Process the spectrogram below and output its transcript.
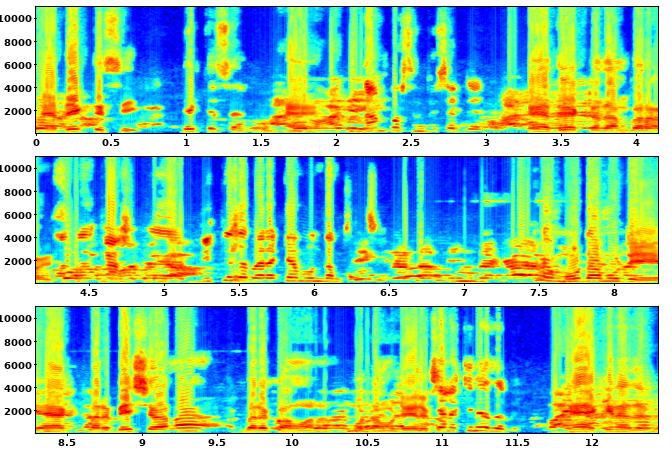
হ্যাঁ দেখতেছি। দেখতেছেন? দাম করছেন দুই সাইডে হ্যাঁ দু একটা দাম করা হয়েছে। বিক্রেতা কেমন দাম চাইছে হ্যাঁ, মোটামুটি একবারে বেশি হয় না একবারে কম হয় না। মোটামুটি এরকম। কিনা যাবে? হ্যাঁ কিনা যাবে।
